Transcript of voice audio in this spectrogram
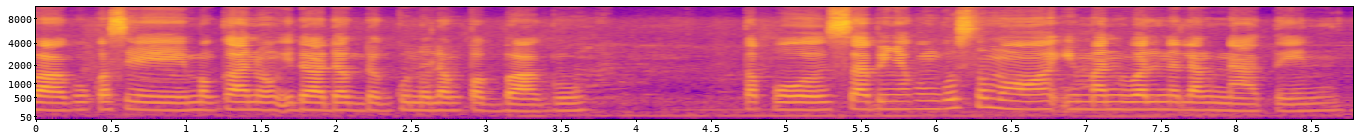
bago kasi magkano ang idadagdag ko na lang pag bago tapos sabi niya kung gusto mo i-manual na lang natin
